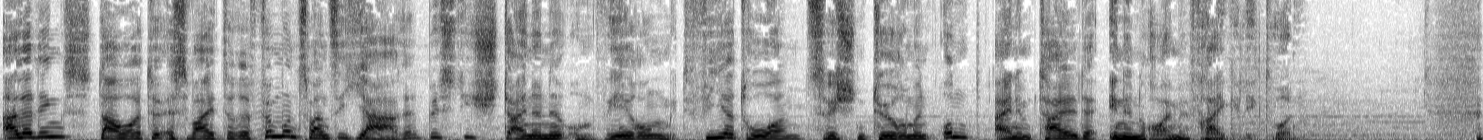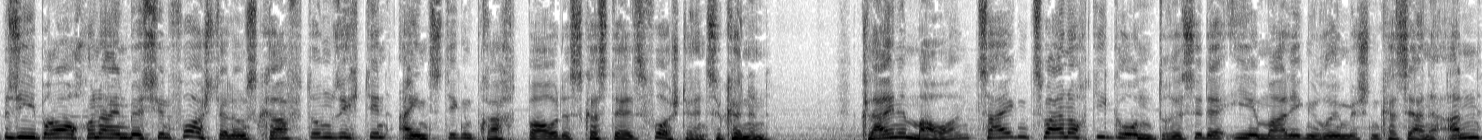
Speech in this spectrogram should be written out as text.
Allerdings dauerte es weitere 25 Jahre, bis die steinerne Umwehrung mit vier Toren, Zwischentürmen und einem Teil der Innenräume freigelegt wurden. Sie brauchen ein bisschen Vorstellungskraft, um sich den einstigen Prachtbau des Kastells vorstellen zu können. Kleine Mauern zeigen zwar noch die Grundrisse der ehemaligen römischen Kaserne an,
